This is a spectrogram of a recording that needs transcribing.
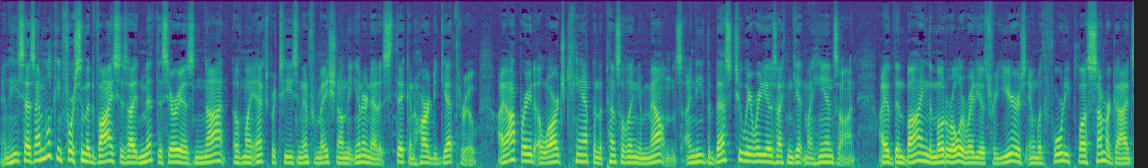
And he says, I'm looking for some advice as I admit this area is not of my expertise and information on the internet is thick and hard to get through. I operate a large camp in the Pennsylvania mountains. I need the best two way radios I can get my hands on. I have been buying the Motorola radios for years, and with 40 plus summer guides,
